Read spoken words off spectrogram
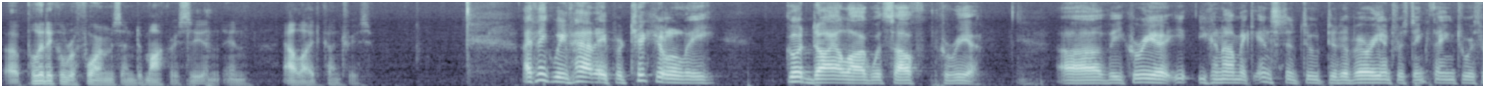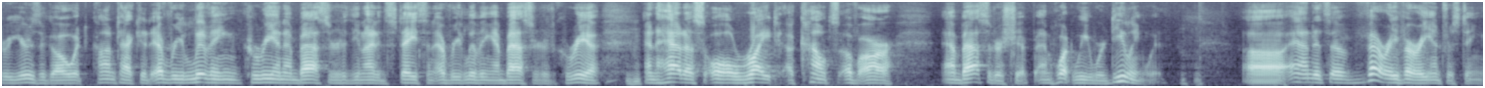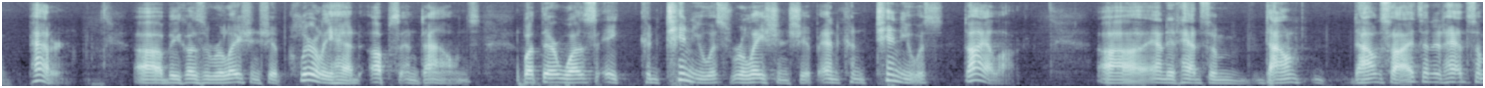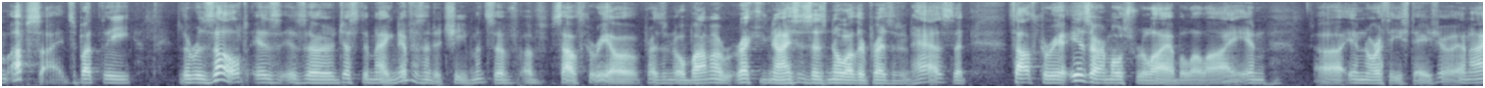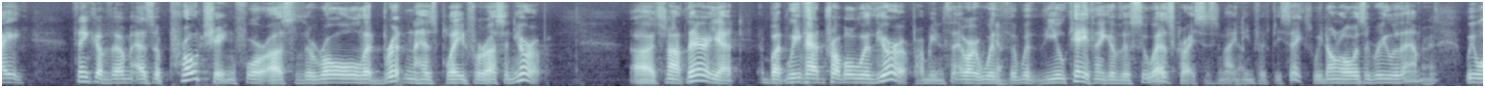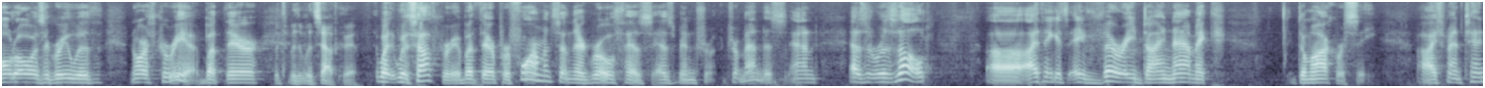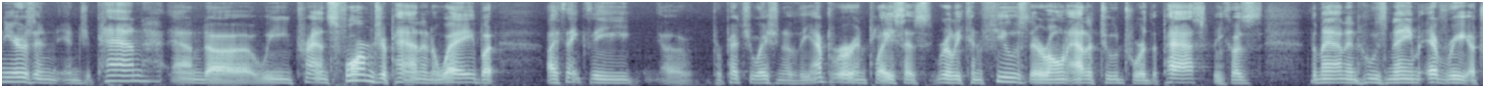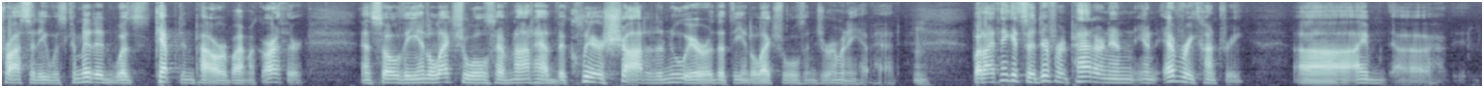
uh, political reforms and democracy in, in allied countries? I think we've had a particularly good dialogue with South Korea. Uh, the Korea e- Economic Institute did a very interesting thing two or three years ago. It contacted every living Korean ambassador to the United States and every living ambassador to Korea and had us all write accounts of our ambassadorship and what we were dealing with. Uh, and it's a very, very interesting pattern uh, because the relationship clearly had ups and downs, but there was a continuous relationship and continuous dialogue. Uh, and it had some down, downsides and it had some upsides, but the, the result is, is uh, just the magnificent achievements of, of South Korea. President Obama recognizes, as no other president has, that South Korea is our most reliable ally in, uh, in Northeast Asia, and I think of them as approaching for us the role that Britain has played for us in Europe. Uh, it's not there yet, but we've had trouble with Europe. I mean, th- or with, Yeah. the, with the UK. Think of the Suez Crisis in 1956. We don't always agree with them. We won't always agree with North Korea, but their With, with, with South Korea. with, with South Korea, but their performance and their growth has, has been tr- tremendous. And as a result, uh, I think it's a very dynamic democracy. I spent 10 years in, in Japan, and uh, we transformed Japan in a way, but I think the uh, perpetuation of the emperor in place has really confused their own attitude toward the past because the man in whose name every atrocity was committed was kept in power by MacArthur. And so the intellectuals have not had the clear shot at a new era that the intellectuals in Germany have had. But I think it's a different pattern in, in every country. Uh, I'm, uh,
